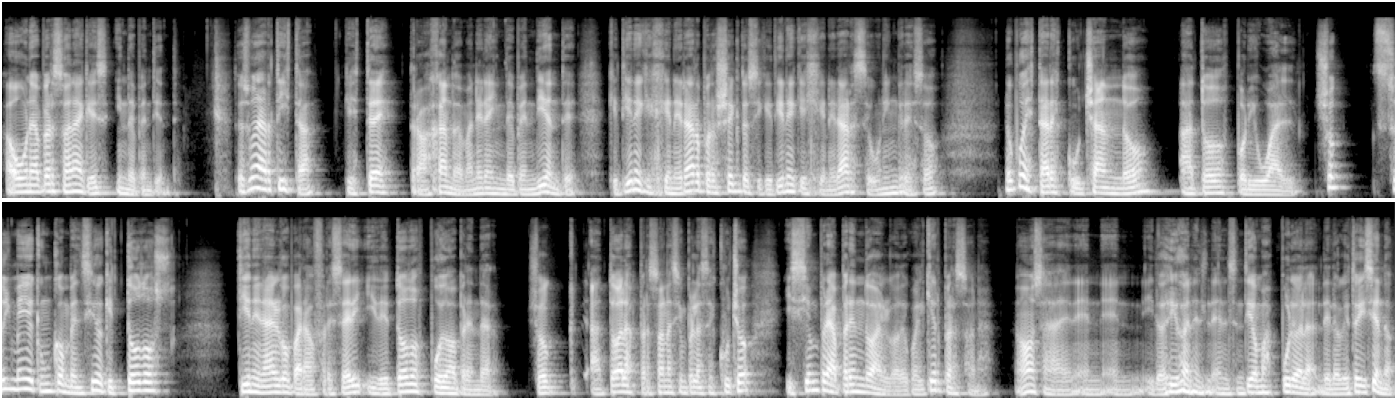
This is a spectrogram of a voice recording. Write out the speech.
a una persona que es independiente. Entonces, un artista que esté trabajando de manera independiente, que tiene que generar proyectos y que tiene que generarse un ingreso, no puede estar escuchando a todos por igual. Yo soy medio que un convencido que todos tienen algo para ofrecer y de todos puedo aprender. Yo a todas las personas siempre las escucho y siempre aprendo algo de cualquier persona. O sea, y lo digo en el, sentido más puro de lo que estoy diciendo.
